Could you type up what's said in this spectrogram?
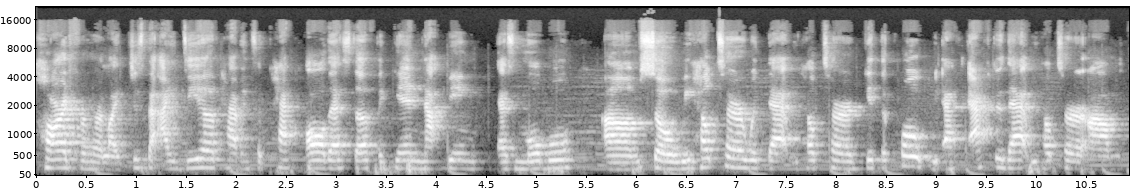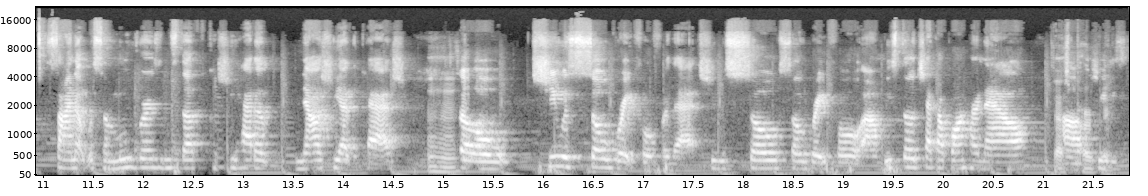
hard for her. Like just the idea of having to pack all that stuff again, not being as mobile. Um, so we helped her with that. We helped her get the quote. We after that, we helped her um, sign up with some movers and stuff because she had a now she had the cash. Mm-hmm. So she was so grateful for that. She was so so grateful. Um, we still check up on her now. That's um, perfect. She's,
